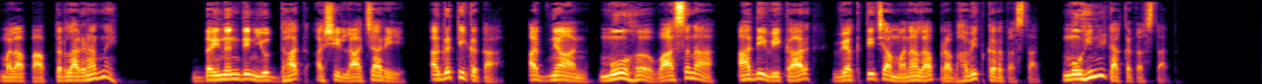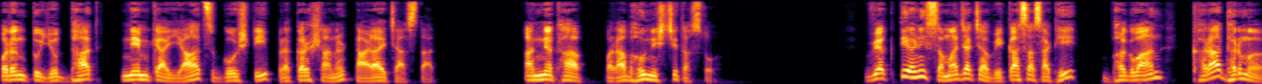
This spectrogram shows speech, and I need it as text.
मला पाप तर लागणार नाही. दैनंदिन युद्धात अशी लाचारी अगतिकता अज्ञान मोह वासना आदी विकार व्यक्तीच्या मनाला प्रभावित करत असतात मोहिनी टाकत असतात. परंतु युद्धात नेमक्या याच गोष्टी प्रकर्षानं टाळायच्या असतात. अन्यथा पराभव निश्चित असतो. व्यक्ती आणि समाजाच्या विकासासाठी भगवान खरा धर्म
